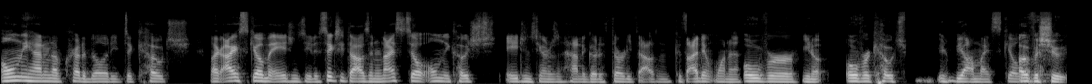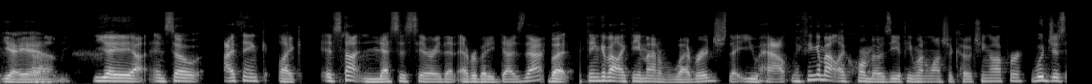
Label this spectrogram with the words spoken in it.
only had enough credibility to coach like I scaled my agency to 60,000 and I still only coached agency owners on how to go to 30,000 because I didn't want to over, you know, over coach beyond my skill. Overshoot. Yeah. Yeah. Um, yeah. Yeah. Yeah. And so I think like it's not necessary that everybody does that, but think about like the amount of leverage that you have. Like think about like Hormozi, if he went to launch a coaching offer, would just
